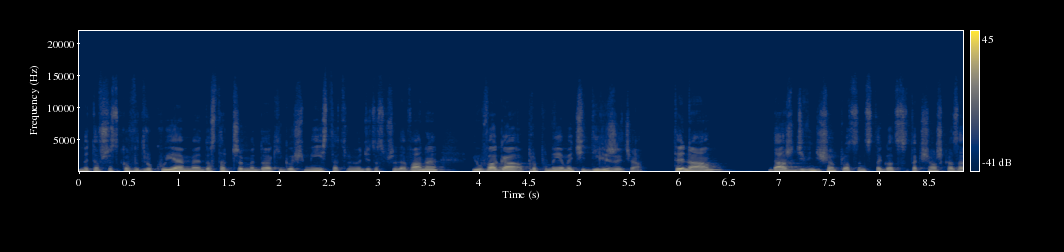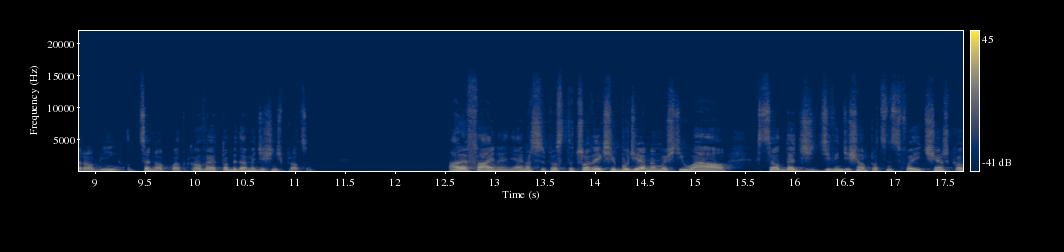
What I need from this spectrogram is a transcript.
my to wszystko wydrukujemy, dostarczymy do jakiegoś miejsca, w którym będzie to sprzedawane i uwaga, proponujemy ci deal życia. Ty nam dasz 90% z tego, co ta książka zarobi, od ceny okładkowej, a tobie damy 10%. Ale fajne, nie? Znaczy po prostu człowiek się budzi rano myśli, wow, chcę oddać 90% swojej ciężko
